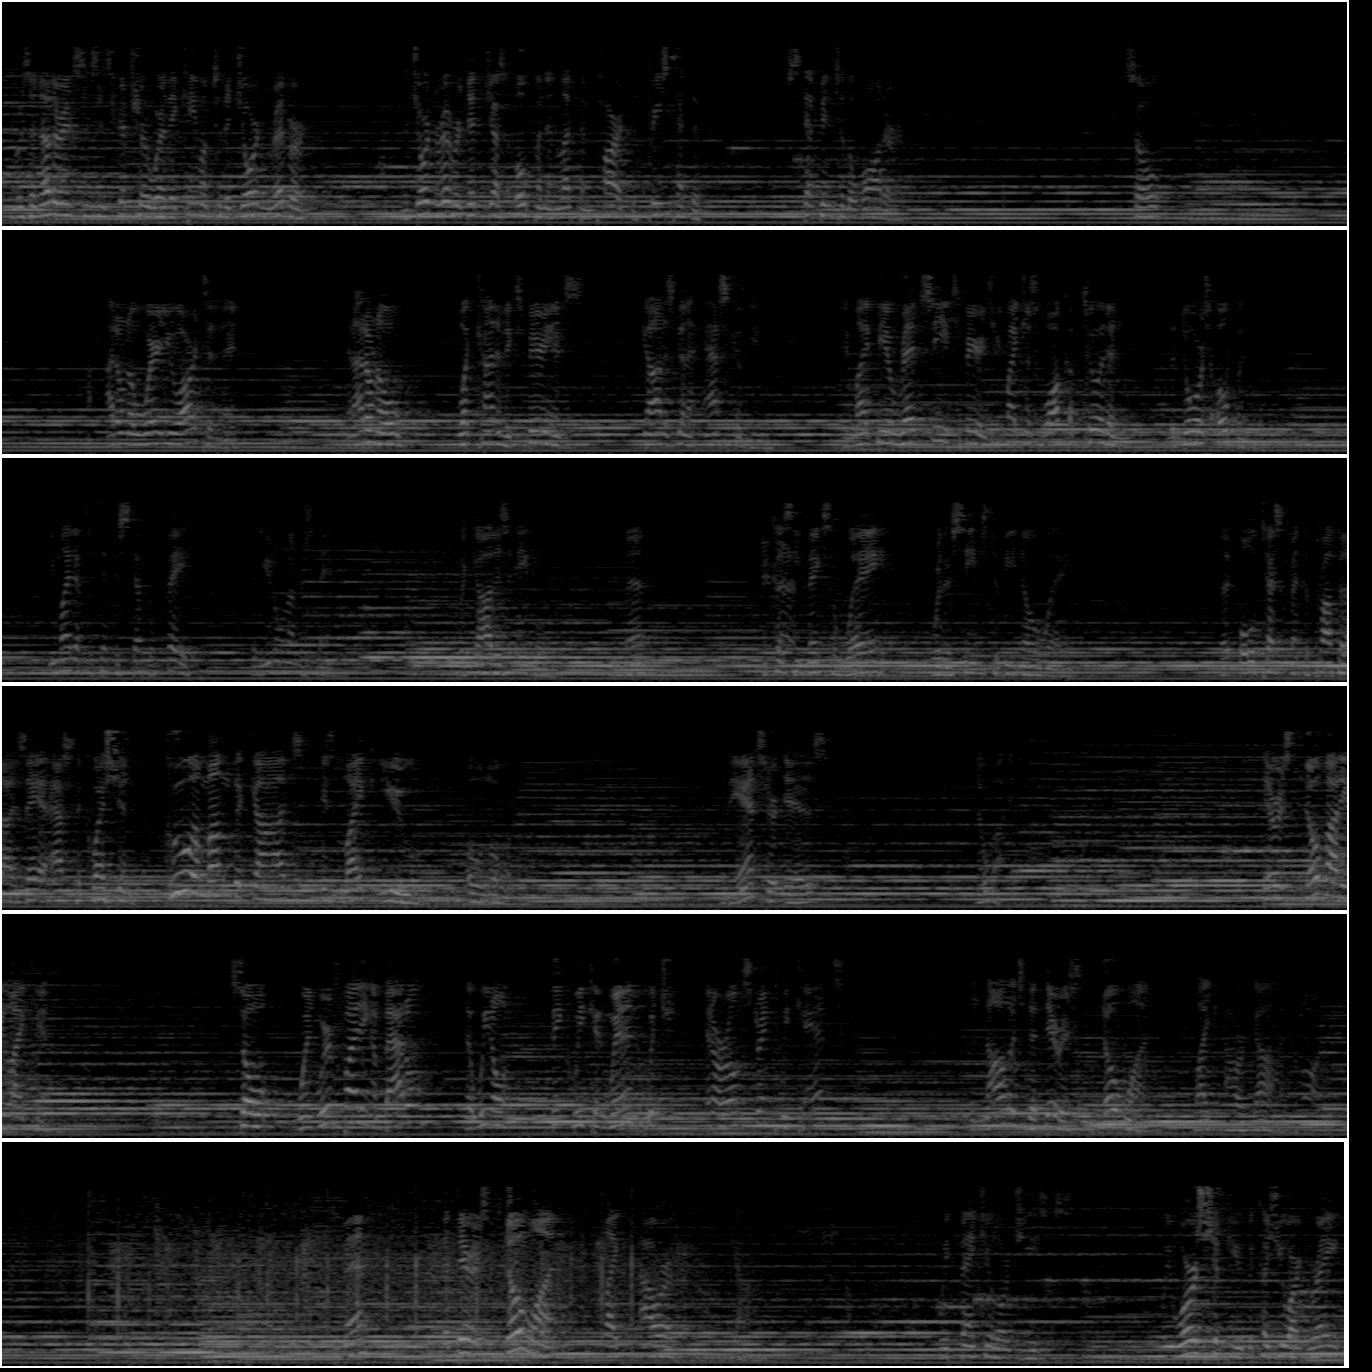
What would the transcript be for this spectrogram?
There was another instance in Scripture where they came up to the Jordan River. The Jordan River didn't just open and let them part, the priest had to step into the water. So, I don't know where you are today. And I don't know what kind of experience God is going to ask of you. It might be a Red Sea experience. You might just walk up to it and the doors open. You might have to take a step of faith that you don't understand. But God is able. Amen? Because He makes a way where there seems to be no way. The Old Testament, the prophet Isaiah asked the question Who among the gods is like you, O Lord? And the answer is There is nobody like Him. So when we're fighting a battle that we don't think we can win, which in our own strength we can't, the knowledge that there is no one like our God. Amen? That there is no one like our God. We thank you, Lord Jesus. We worship you because you are great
